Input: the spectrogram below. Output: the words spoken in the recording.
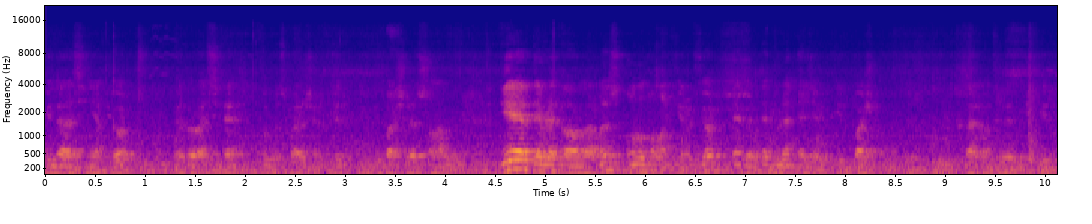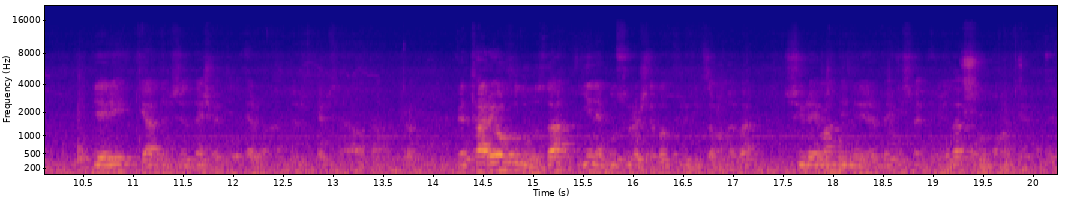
müdahalesini yapıyor ve dolayısıyla Kıbrıs Barış büyük bir başarıya sona erdi. Diğer devlet alanlarımız unutmamak gerekiyor. Devlette Bülent Ecevit'tir, başbakandır, talimatı vermiştir. Diğeri yardımcısı Neşmettin Erbakan'dır. Ve tarih okuduğumuzda yine bu süreçte bu kritik zamanlarda Süleyman Demirel ve İsmet İnönü'de unutmamak gerekiyor.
